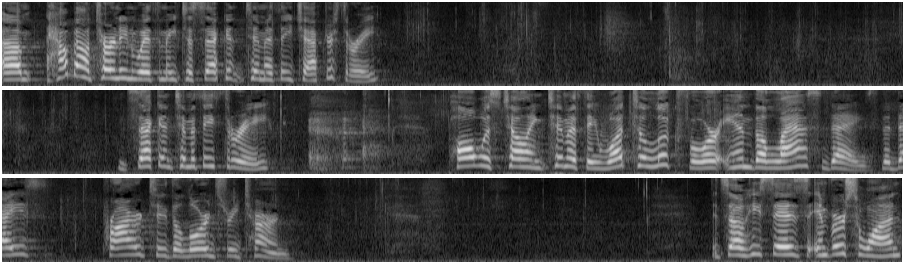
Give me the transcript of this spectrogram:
um, how about turning with me to 2 Timothy chapter 3? In 2 Timothy 3, Paul was telling Timothy what to look for in the last days, the days prior to the Lord's return. And so he says in verse 1,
